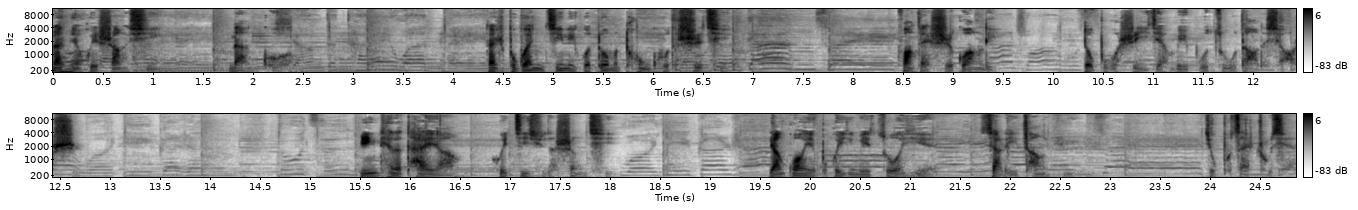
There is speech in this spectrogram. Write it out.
难免会伤心难过。但是，不管你经历过多么痛苦的事情，放在时光里，都不过是一件微不足道的小事。明天的太阳会继续的升起，阳光也不会因为昨夜下了一场雨就不再出现。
